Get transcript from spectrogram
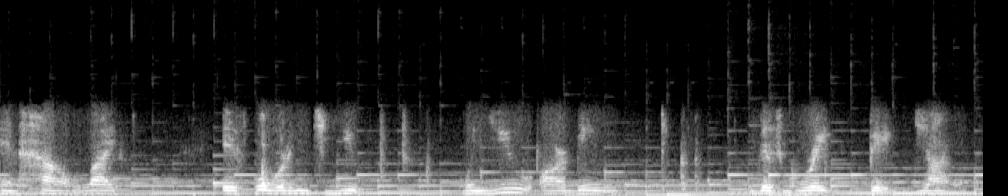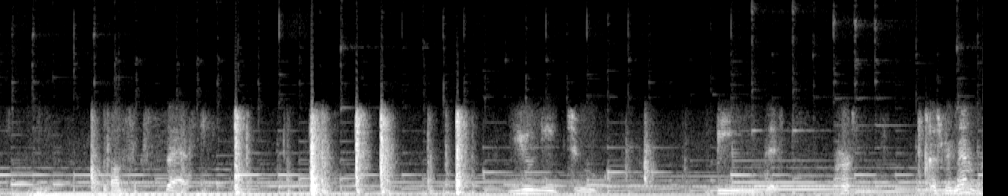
and how life is forwarding to you. When you are being this great big giant of success, you need to be this person. Because remember,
